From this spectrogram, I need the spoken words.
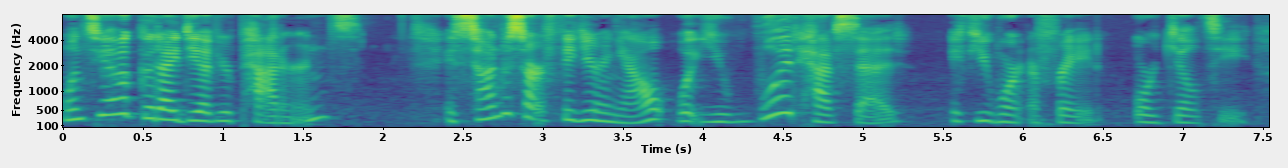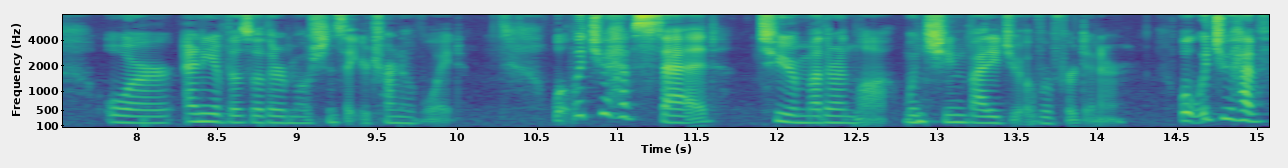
once you have a good idea of your patterns, it's time to start figuring out what you would have said if you weren't afraid or guilty or any of those other emotions that you're trying to avoid. What would you have said to your mother in law when she invited you over for dinner? What would you have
